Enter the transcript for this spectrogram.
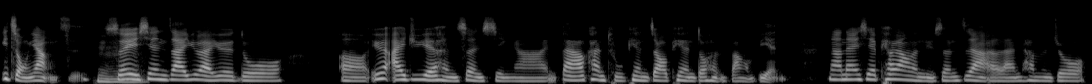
一种样子，所以嗯现在越来越多，呃，因为 IG 也很盛行啊，大家看图片、照片都很方便。那那些漂亮的女生，自然而然她们就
